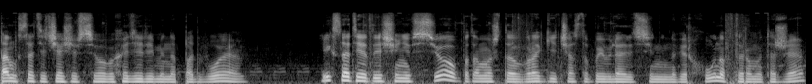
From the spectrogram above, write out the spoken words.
Там, кстати, чаще всего выходили именно по двое. И, кстати, это еще не все, потому что враги часто появлялись и наверху, на втором этаже.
